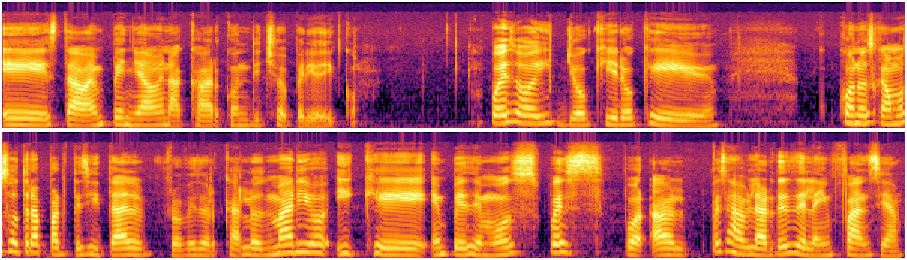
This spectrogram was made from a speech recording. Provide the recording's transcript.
eh, estaba empeñado en acabar con dicho periódico. Pues hoy yo quiero que conozcamos otra partecita del profesor Carlos Mario y que empecemos pues, por, pues a hablar desde la infancia,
